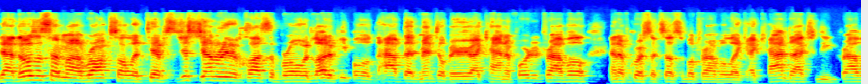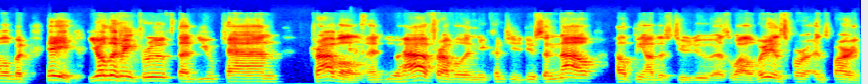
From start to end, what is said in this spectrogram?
Yeah, those are some uh, rock solid tips. Just generally across the board, a lot of people have that mental barrier. I can't afford to travel, and of course, accessible travel. Like I can't actually travel, but hey, you're living proof that you can travel, and you have travel and you continue to do so now, helping others to do as well. Very inspir- inspiring.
